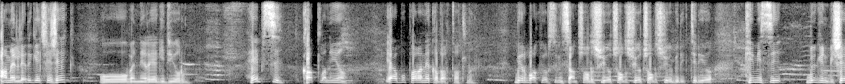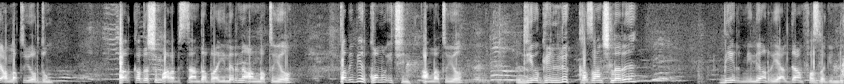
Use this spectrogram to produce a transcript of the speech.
amelleri geçecek. Oo ben nereye gidiyorum? Hepsi katlanıyor. Ya bu para ne kadar tatlı. Bir bakıyorsun insan çalışıyor, çalışıyor, çalışıyor, biriktiriyor. Kimisi bugün bir şey anlatıyordum. Arkadaşım Arabistan'da dayılarını anlatıyor. Tabi bir konu için anlatıyor. Diyor günlük kazançları 1 milyon riyalden fazla günlük.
